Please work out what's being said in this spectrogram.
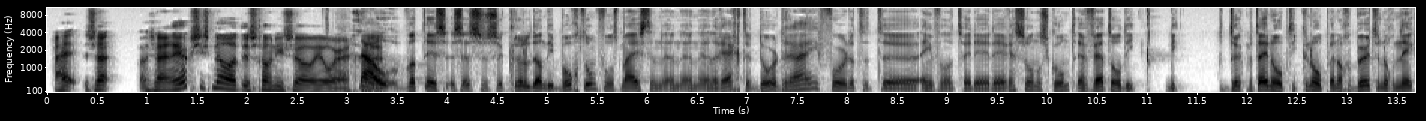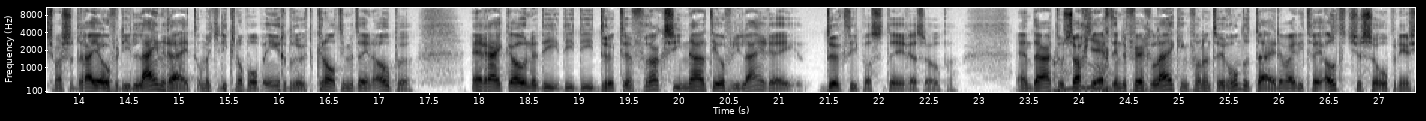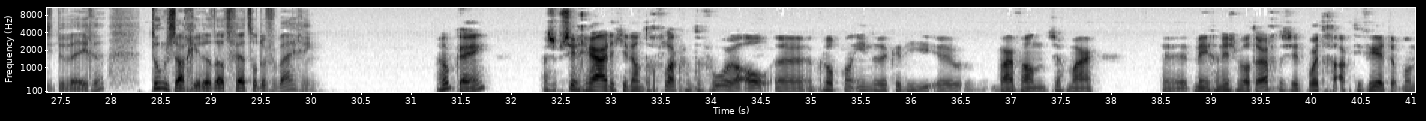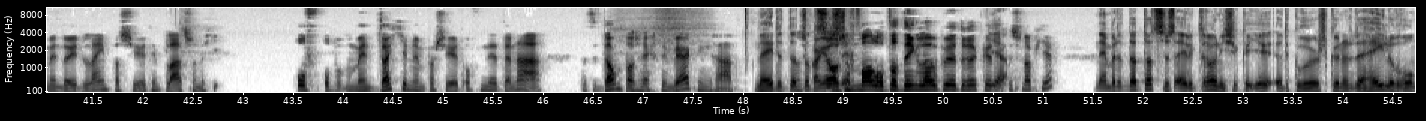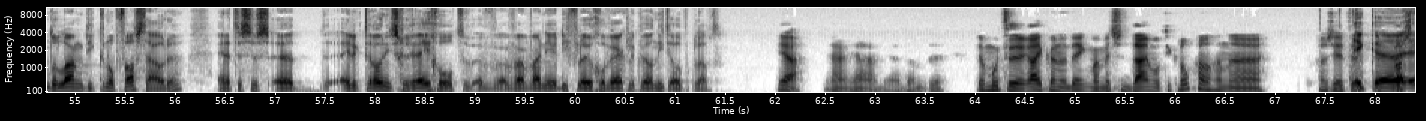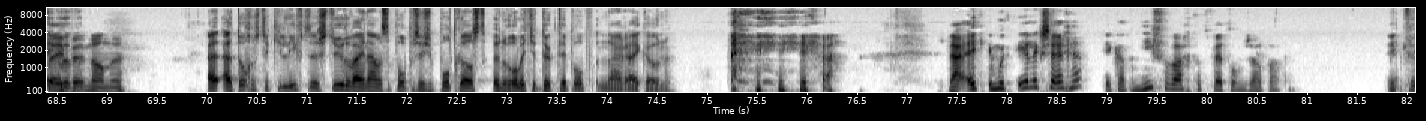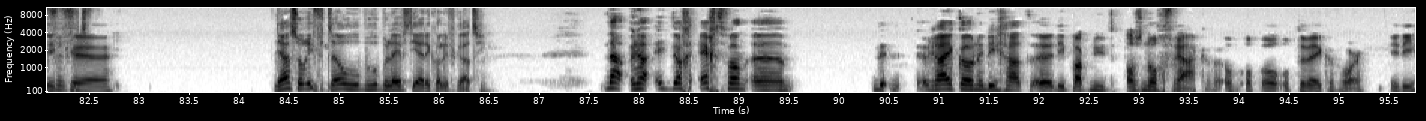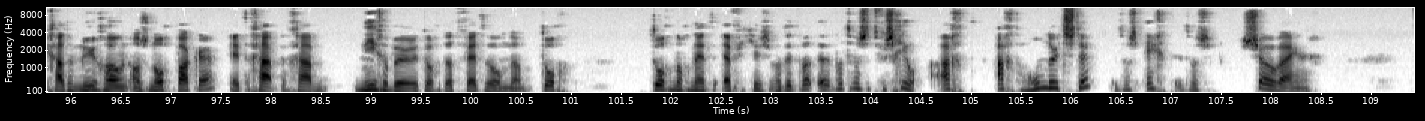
Hij, zijn, zijn reactiesnelheid is gewoon niet zo heel erg... eh, Nou, wat is, ze, ze, ze krullen dan die bocht om. Volgens mij is het een, een, een, een rechter doordraai voordat het eh, een van de twee DRS-zones komt. En Vettel die, die drukt meteen op die knop en dan gebeurt er nog niks. Maar zodra je over die lijn rijdt, omdat je die knop al hebt ingedrukt, knalt hij meteen open. En Rijkonen die, die, die drukte een fractie nadat hij over die lijn reed, drukte hij pas de DRS open. En daartoe zag je Oh. echt in de vergelijking van hun twee rondetijden, waar je die twee autootjes zo op en neer ziet bewegen, toen zag je dat dat Vettel er voorbij ging. Oké. Maar het is op zich raar dat je dan toch vlak van tevoren al eh, een knop kan indrukken die, eh, waarvan zeg maar eh, het mechanisme wat erachter zit wordt geactiveerd op het moment dat je de lijn passeert. In plaats van dat je of op het moment dat je hem passeert of net daarna, dat het dan pas echt in werking gaat. Nee, dat, dat, Dan dat kan je als dus een echt- mal op dat ding lopen drukken, Ja. snap je? Nee, maar dat, dat, is dus elektronisch. Je, je, de coureurs kunnen de hele ronde lang die knop vasthouden. En het is dus eh, elektronisch geregeld wa- wa- wanneer die vleugel werkelijk wel niet openklapt. Ja, ja, ja, ja dan, eh, dan moet uh, Rijkonen denk ik maar met zijn duim op die knop gaan, gaan, uh, gaan zitten. Ik, uh, Vaststepen en dan... Uit, uit, toch een stukje liefde sturen wij namens de Popposition podcast een rolletje duct tape op naar Rijkonen. ja. Nou, ik, ik, moet eerlijk zeggen, ik had niet verwacht dat Vettel hem zou pakken. Ik, eh, Ja, sorry, vertel, hoe, hoe beleefde jij de kwalificatie? nou, nou, ik dacht echt van... ehm de, Rijkonen die, gaat, eh, die pakt nu het alsnog wraak op, op, op, de weken voor. Die, die gaat hem nu gewoon alsnog pakken. Het gaat, het gaat niet gebeuren toch dat Vettel hem dan toch, toch nog net eventjes... Want het, wat, eh, wat was het verschil? Acht, achthonderdste? Het was echt, het was zo weinig.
